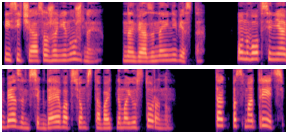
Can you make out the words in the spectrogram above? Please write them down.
И сейчас уже ненужная, навязанная невеста. Он вовсе не обязан всегда и во всем вставать на мою сторону. Так посмотреть,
